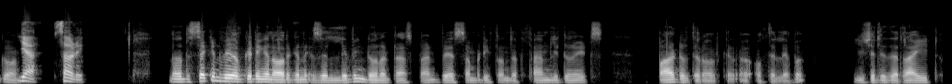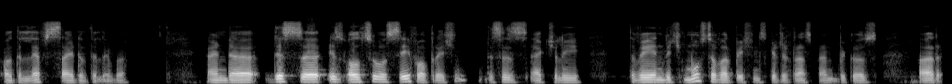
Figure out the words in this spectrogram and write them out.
go on. Yeah, sorry. Now, the second way of getting an organ is a living donor transplant, where somebody from the family donates part of their organ uh, of the liver, usually the right or the left side of the liver. And uh, this uh, is also a safe operation. This is actually the way in which most of our patients get a transplant because our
